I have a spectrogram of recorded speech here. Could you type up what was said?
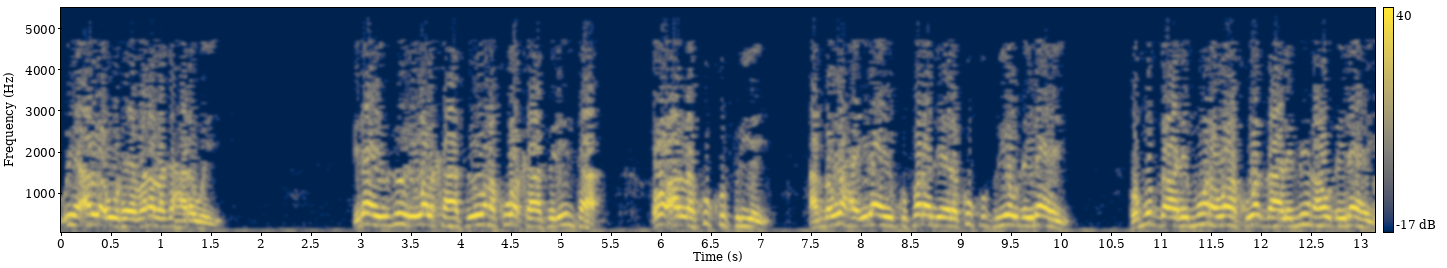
wixii alla uu reebana laga haro weeye. Ilaahay wuxuu yidhi walkaafiruuna kuwa kaafiriinta oo alla ku kufriyey amba waxa ilaahay ku faral yeela ku kufriyow ilaahay hum daalimuuna waa kuwa daalimiin ahow dha ilaahay.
